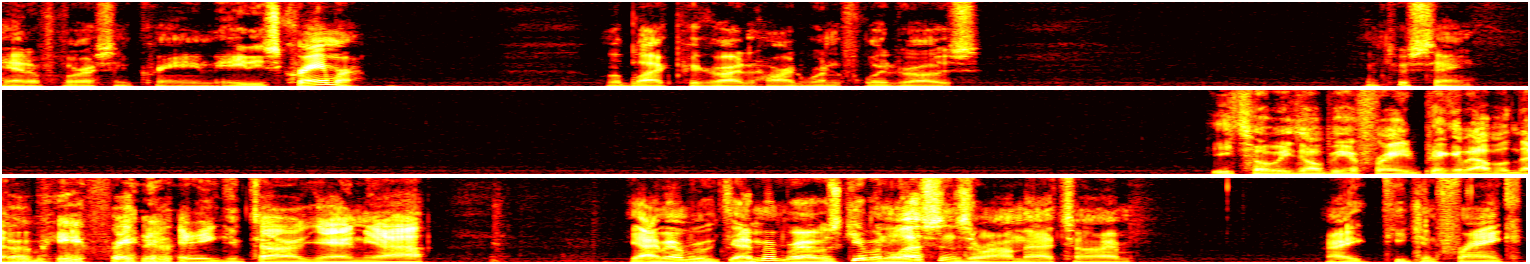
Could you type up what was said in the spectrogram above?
I had a fluorescent green. 80s Kramer. The black pickguard and hardwood and Floyd Rose. Interesting. He told me don't be afraid, pick it up. I'll never be afraid of any guitar again. Yeah. Yeah, I remember. I remember I was giving lessons around that time, right? Teaching Frank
